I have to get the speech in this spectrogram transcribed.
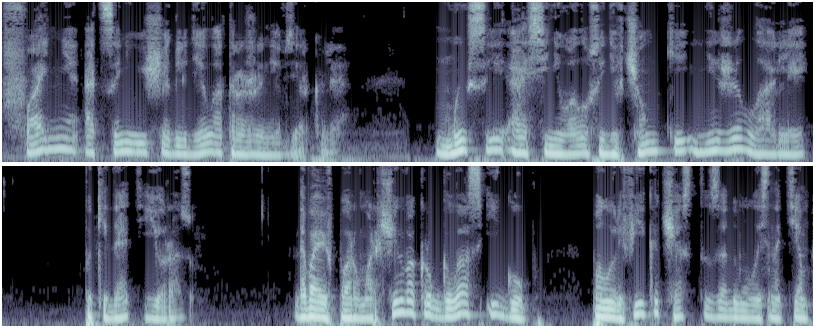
Фанни оценивающе глядела отражение в зеркале. Мысли о синеволосой девчонке не желали покидать ее разум. Добавив пару морщин вокруг глаз и губ, полуэльфийка часто задумывалась над тем,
